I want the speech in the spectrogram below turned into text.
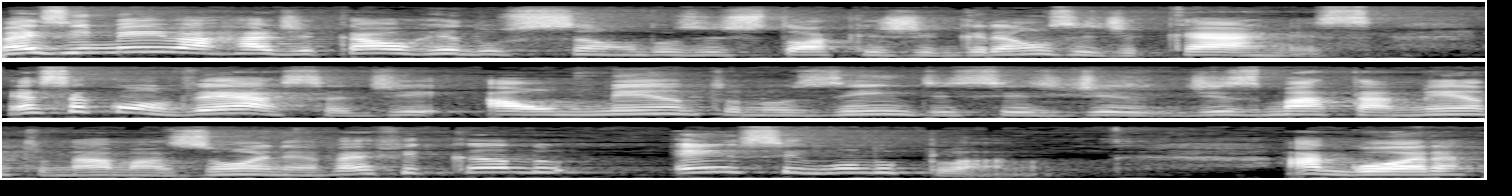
Mas em meio à radical redução dos estoques de grãos e de carnes, essa conversa de aumento nos índices de desmatamento na Amazônia vai ficando em segundo plano. Agora,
